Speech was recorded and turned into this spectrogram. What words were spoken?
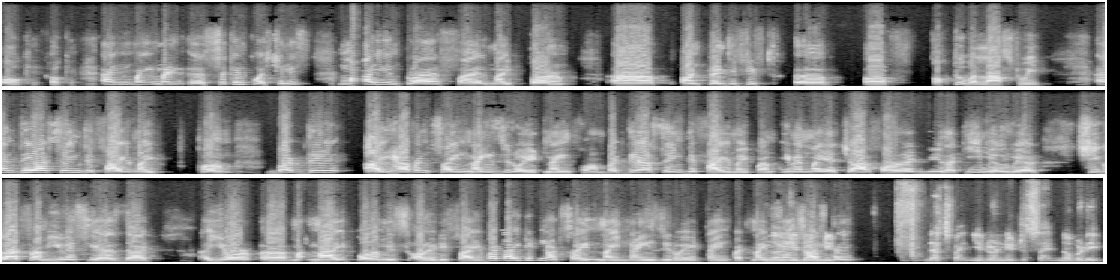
Okay, okay. And my, my uh, second question is, my employer filed my perm uh, on 25th uh, of October last week. And they are saying they filed my perm, but they, I haven't signed 9089 form, but they are saying they filed my perm. Even my HR forwarded me that email where she got from USCIS that uh, your, uh, my perm is already filed, but I did not sign my 9089, but my no, friends are need. saying, that's fine. You don't need to sign. Nobody,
